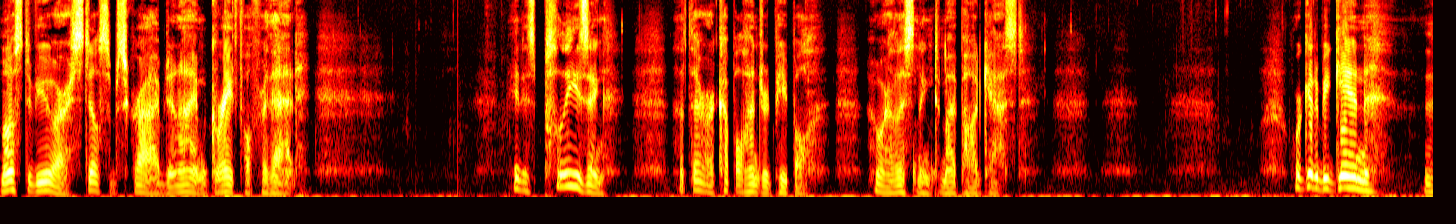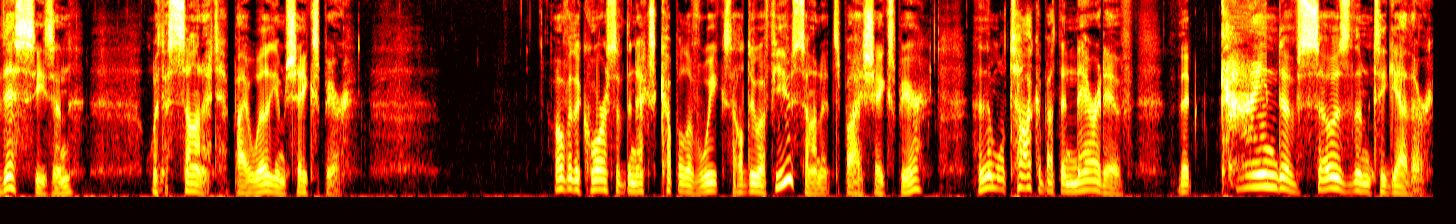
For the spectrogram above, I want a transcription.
most of you are still subscribed, and I am grateful for that. It is pleasing that there are a couple hundred people who are listening to my podcast. We're going to begin this season with a sonnet by William Shakespeare. Over the course of the next couple of weeks, I'll do a few sonnets by Shakespeare, and then we'll talk about the narrative that kind of sews them together.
